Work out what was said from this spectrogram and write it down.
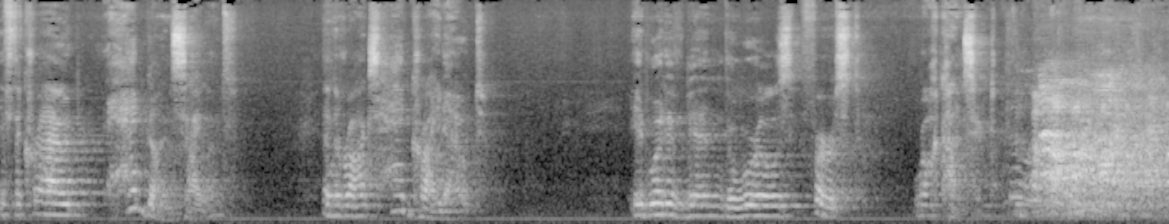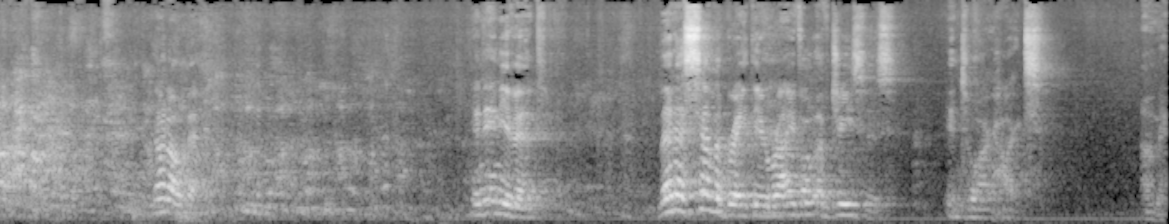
If the crowd had gone silent and the rocks had cried out, it would have been the world's first rock concert. Not all bad. In any event, let us celebrate the arrival of Jesus into our hearts. Amen.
